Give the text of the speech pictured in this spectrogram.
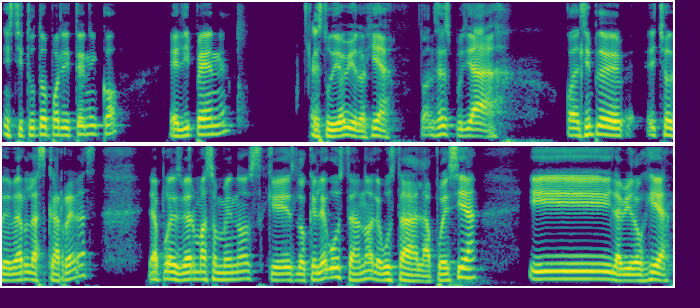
Instituto Politécnico, el IPN, estudió biología. Entonces, pues ya, con el simple hecho de ver las carreras, ya puedes ver más o menos qué es lo que le gusta, ¿no? Le gusta la poesía y la biología.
